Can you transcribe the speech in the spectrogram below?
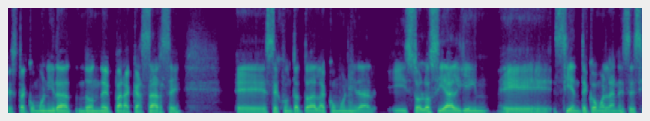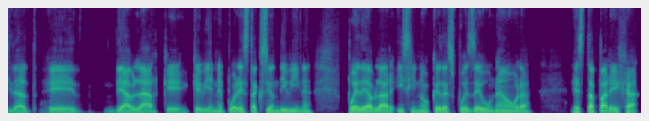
esta comunidad donde para casarse eh, se junta toda la comunidad y solo si alguien eh, siente como la necesidad eh, de hablar que, viene por esta acción divina, puede hablar y si no que después de una hora esta pareja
